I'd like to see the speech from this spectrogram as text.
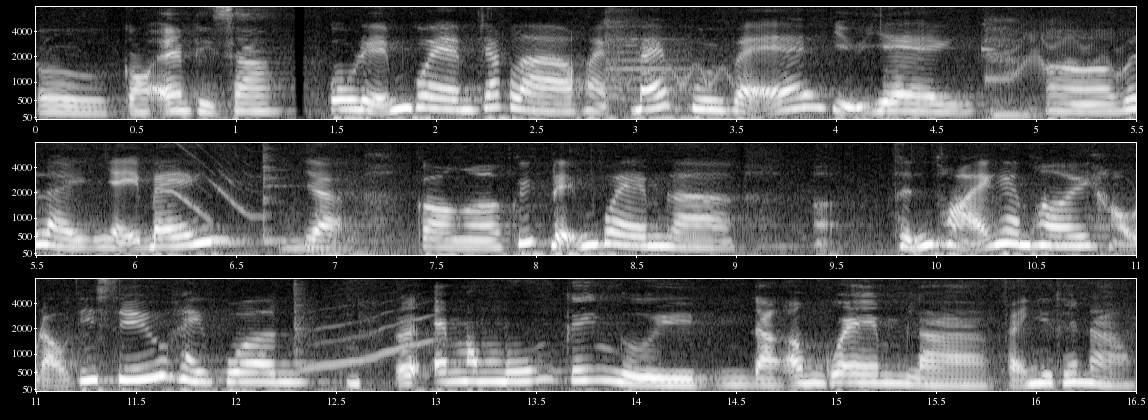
Ừ, còn em thì sao? Ưu điểm của em chắc là hoạt bát, vui vẻ, dịu dàng ờ, với lại nhạy bén. Dạ. Còn ờ, khuyết điểm của em là ờ, thỉnh thoảng em hơi hậu đậu tí xíu hay quên. Rồi em mong muốn cái người đàn ông của em là phải như thế nào?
